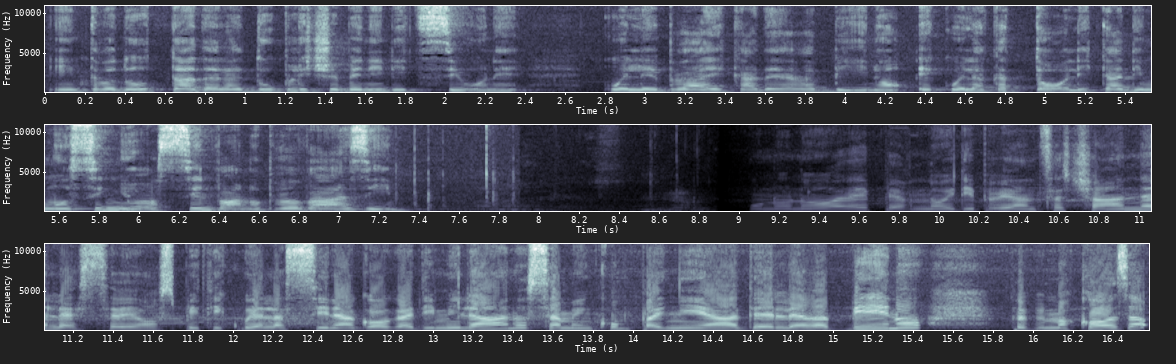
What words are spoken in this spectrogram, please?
introdotta dalla duplice benedizione, quella ebraica del rabbino e quella cattolica di Monsignor Silvano Provasi onore per noi di Brianza Channel essere ospiti qui alla sinagoga di Milano, siamo in compagnia del rabbino. Per prima cosa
